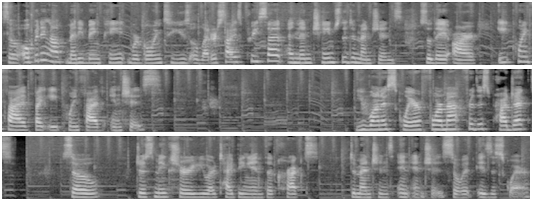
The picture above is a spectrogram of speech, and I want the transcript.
So opening up Medibang Paint, we're going to use a letter size preset and then change the dimensions so they are 8.5 by 8.5 inches. You want a square format for this project, so just make sure you are typing in the correct dimensions in inches so it is a square.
